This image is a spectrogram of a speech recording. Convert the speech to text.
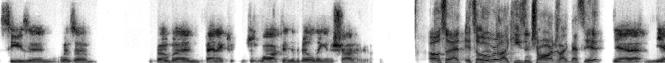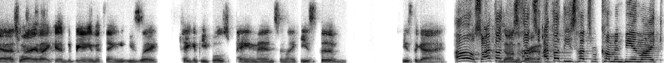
season was a Boba and Fennec just walked into the building and shot everyone. Oh, so that it's over? Like he's in charge? Like that's it? Yeah, that yeah, that's why like at the beginning of the thing, he's like taking people's payments and like he's the he's the guy. Oh, so I thought he's these Hutts, throne. I thought these Hutts were coming being like,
